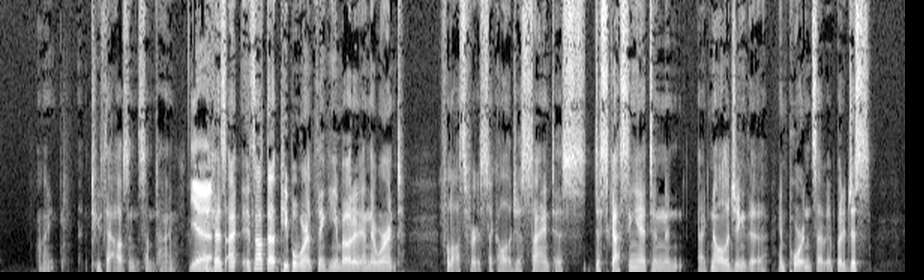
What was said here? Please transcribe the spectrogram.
like 2000 sometime. yeah Because I, it's not that people weren't thinking about it and there weren't philosophers, psychologists, scientists discussing it and, and acknowledging the importance of it, but it just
